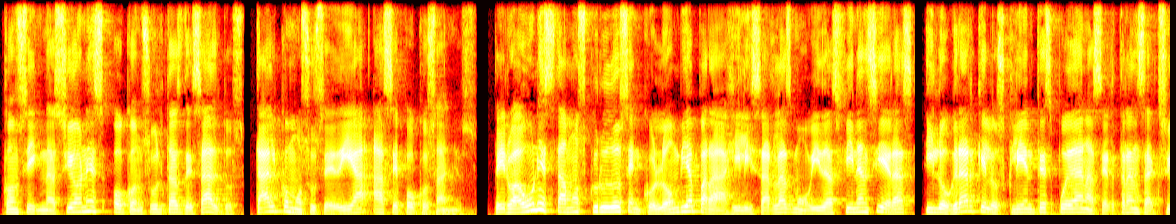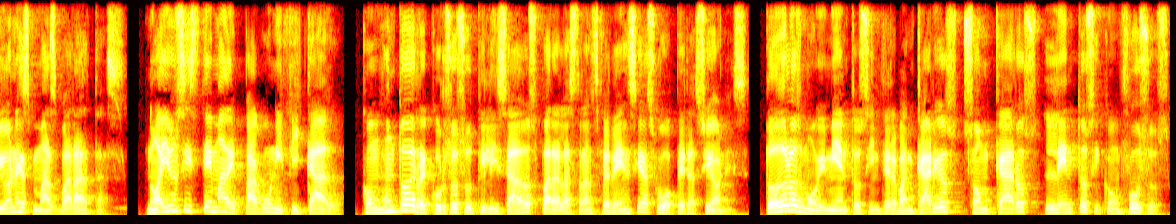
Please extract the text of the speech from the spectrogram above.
consignaciones o consultas de saldos, tal como sucedía hace pocos años. Pero aún estamos crudos en Colombia para agilizar las movidas financieras y lograr que los clientes puedan hacer transacciones más baratas. No hay un sistema de pago unificado, conjunto de recursos utilizados para las transferencias u operaciones. Todos los movimientos interbancarios son caros, lentos y confusos,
